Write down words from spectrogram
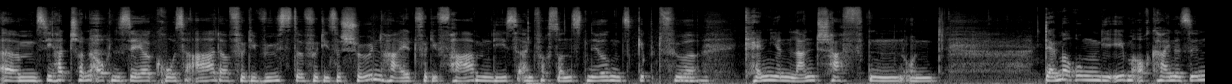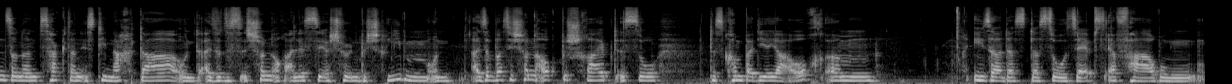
Ähm, sie hat schon auch eine sehr große Ader für die Wüste, für diese Schönheit, für die Farben, die es einfach sonst nirgends gibt, für mhm. Canyon-Landschaften und Dämmerungen, die eben auch keine sind, sondern zack, dann ist die Nacht da. Und also das ist schon auch alles sehr schön beschrieben. Und also was sie schon auch beschreibt, ist so, das kommt bei dir ja auch. Ähm, Isa, dass das so Selbsterfahrung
